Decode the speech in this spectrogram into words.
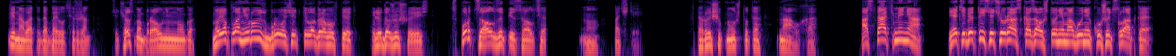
— виновато добавил сержант. «Сейчас набрал немного. Но я планирую сбросить килограммов пять или даже шесть. В спортзал записался». «Ну, почти». Второй шепнул что-то на ухо. «Оставь меня!» Я тебе тысячу раз сказал, что не могу не кушать сладкое.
